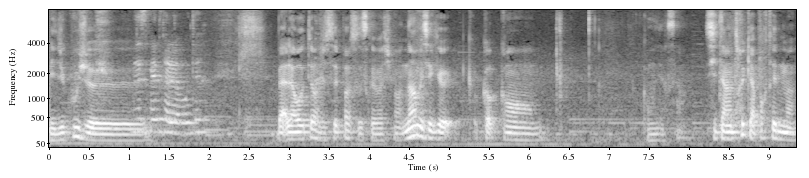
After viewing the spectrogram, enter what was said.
Mais du coup je, De se mettre à leur hauteur. Bah, à la hauteur, je sais pas, ce serait vachement. Non, mais c'est que quand, quand- Comment dire ça? Si t'as un truc à portée de main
